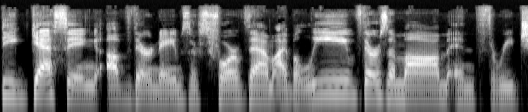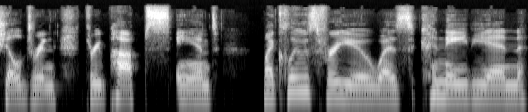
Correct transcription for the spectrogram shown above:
the guessing of their names. There's four of them. I believe there's a mom and three children, three pups. And my clues for you was Canadian,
